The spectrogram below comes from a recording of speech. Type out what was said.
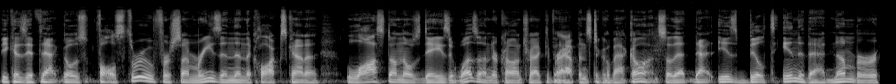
Because if that goes falls through for some reason, then the clock's kind of lost on those days it was under contract if it Right. happens to go back on. So that that is built into that number,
